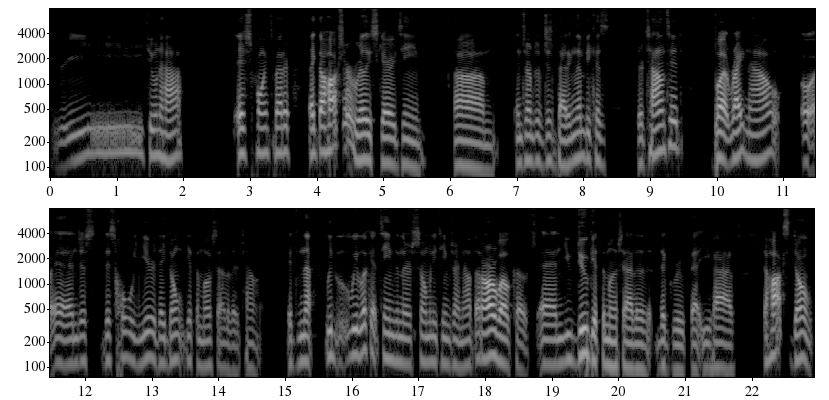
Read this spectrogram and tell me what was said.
three, two and a half ish points better. Like the Hawks are a really scary team um, in terms of just betting them because they're talented, but right now and just this whole year they don't get the most out of their talent. It's not we we look at teams and there's so many teams right now that are well coached and you do get the most out of the group that you have. The Hawks don't.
